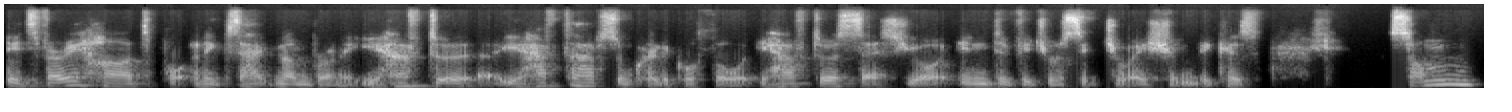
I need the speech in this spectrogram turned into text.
it's very hard to put an exact number on it. You have to you have to have some critical thought. You have to assess your individual situation because some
